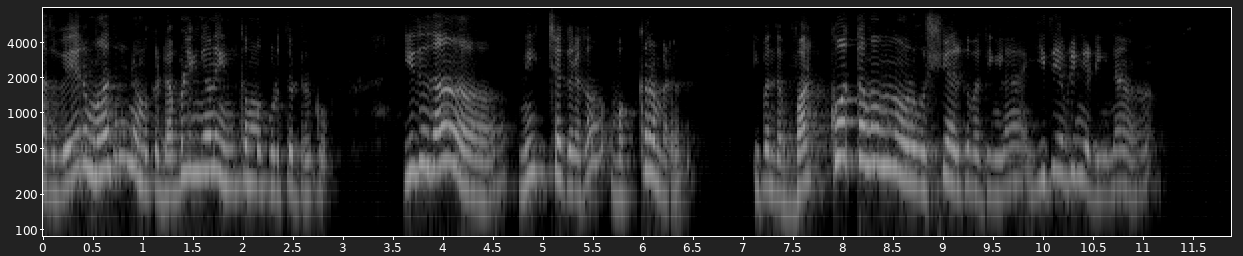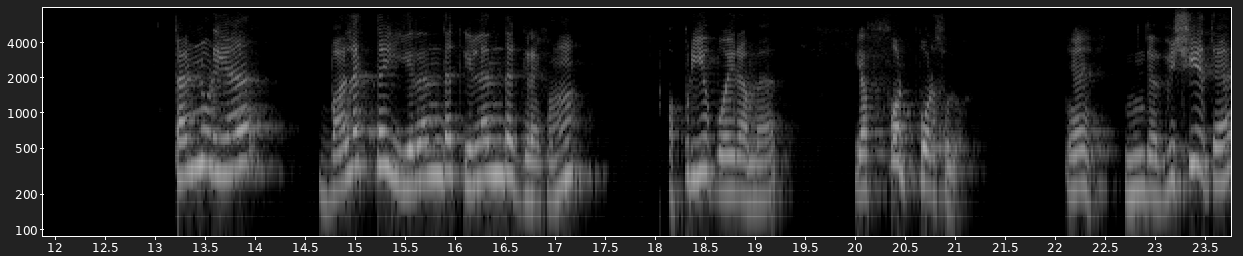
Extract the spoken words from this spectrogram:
அது வேறு மாதிரி நமக்கு டபுளிங்கான இன்கம்மை கொடுத்துட்டு இருக்கும் இதுதான் நீச்ச கிரகம் வக்கரம் வர்றது. இப்ப இந்த வர்க்கோத்தமம்னு ஒரு விஷயம் இருக்கு பாத்தீங்களா? இது எப்படின்னு கேட்டீங்கன்னா தன்னுடைய பலத்தை இறந்த இழந்த கிரகம் அப்படியே போயிடாம எஃபோர்ட் போட சொல்லும். ஏன் இந்த விஷயத்த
